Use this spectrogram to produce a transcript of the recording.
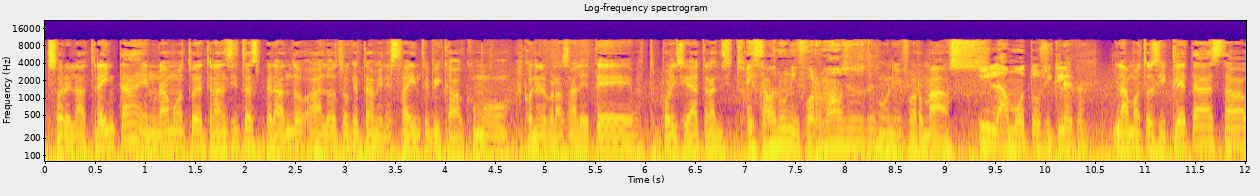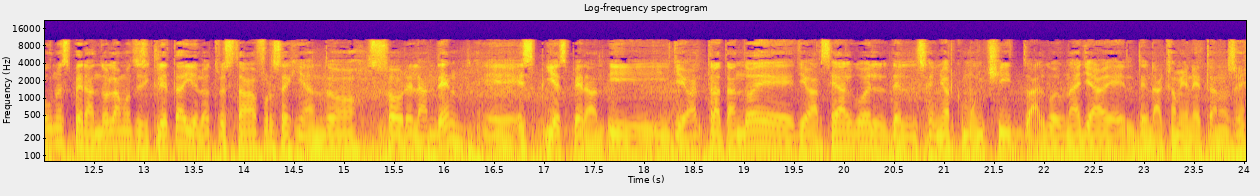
sobre la 30 en una moto de tránsito esperando al otro que también está identificado como con el brazalete policía de tránsito. ¿Estaban uniformados esos? De... Uniformados. ¿Y la motocicleta? La motocicleta estaba uno esperando la motocicleta y el otro estaba forcejeando sobre el andén eh, y esperando y, llevan, tratando de llevarse algo del, del señor como un chip, algo de una llave de una camioneta, no sé.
